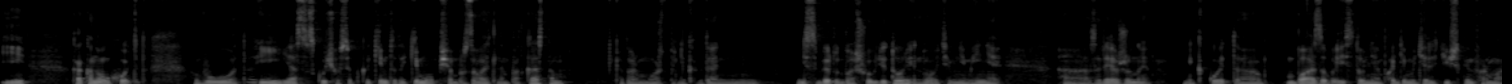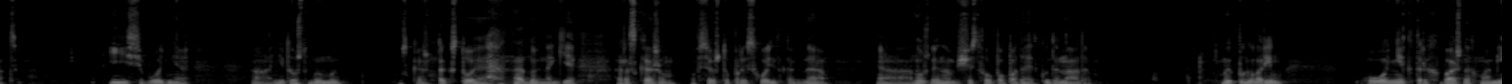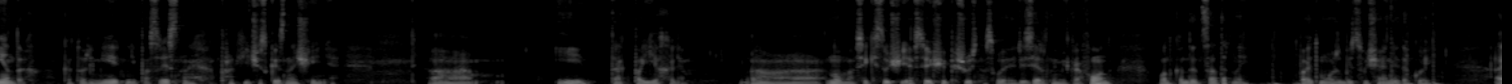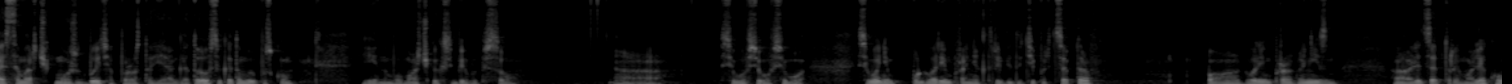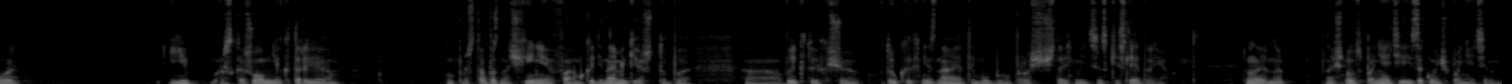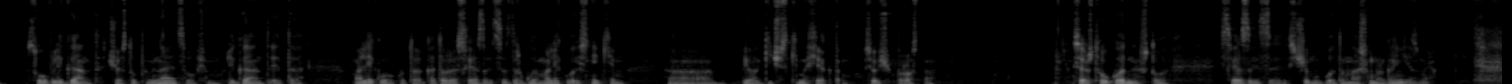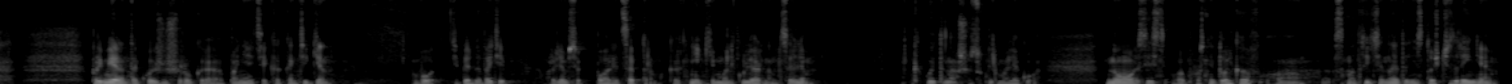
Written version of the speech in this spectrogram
и как оно уходит. Вот. И я соскучился по каким-то таким общеобразовательным подкастам, которые, может быть, никогда не соберут большой аудитории, но, тем не менее, а, заряжены какой-то базовой и столь необходимой теоретической информацией. И сегодня а, не то, чтобы мы скажем так, стоя на одной ноге, расскажем все, что происходит, когда а, нужное нам вещество попадает куда надо. Мы поговорим о некоторых важных моментах, которые имеют непосредственное практическое значение. А, и так, поехали. А, ну, на всякий случай, я все еще пишусь на свой резервный микрофон. Он конденсаторный, поэтому может быть случайный такой ASMR-чик может быть. Просто я готовился к этому выпуску и на бумажечках себе выписал всего-всего-всего. Сегодня поговорим про некоторые виды типа рецепторов, поговорим про организм, а, рецепторы и молекулы, и расскажу вам некоторые ну, просто обозначения фармакодинамики, чтобы а, вы, кто их еще вдруг их не знает, ему было проще читать медицинские исследования. Ну, наверное, начну с понятия и закончу понятием. Слово «легант» часто упоминается. В общем, легант – это – молекула, которая связывается с другой молекулой с неким э, биологическим эффектом. Все очень просто. Все что угодно, что связывается с чем угодно в нашем организме. Примерно такое же широкое понятие, как антиген. Вот, теперь давайте пройдемся по рецепторам, как неким молекулярным целям какой-то нашей супермолекулы. Но здесь вопрос не только в, э, смотрите на это не с точки зрения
